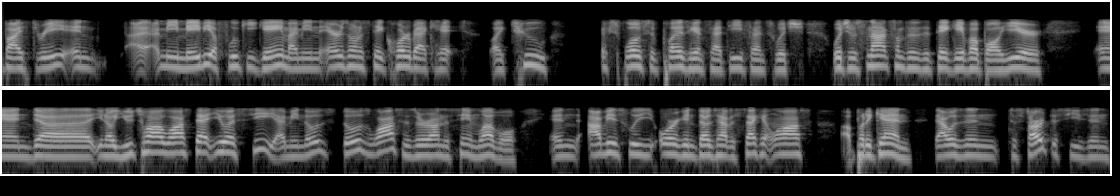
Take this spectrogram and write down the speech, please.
by three. And I, I mean, maybe a fluky game. I mean, Arizona State quarterback hit like two explosive plays against that defense, which which was not something that they gave up all year. And uh, you know, Utah lost at USC. I mean, those those losses are on the same level. And obviously, Oregon does have a second loss, uh, but again, that was in to start the season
